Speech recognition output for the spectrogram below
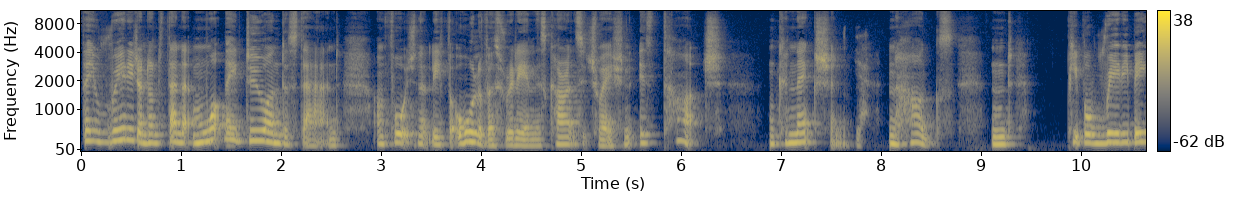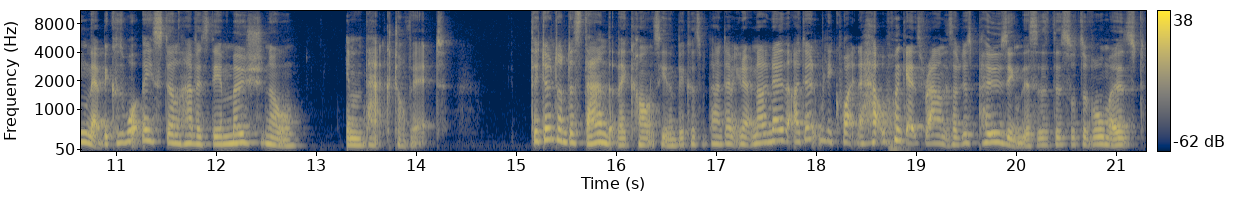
they really don't understand it. And what they do understand, unfortunately for all of us really in this current situation, is touch and connection Yeah. and hugs and people really being there because what they still have is the emotional impact of it. They don't understand that they can't see them because of the pandemic. You know, and I know that I don't really quite know how one gets around this. I'm just posing this as this sort of almost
